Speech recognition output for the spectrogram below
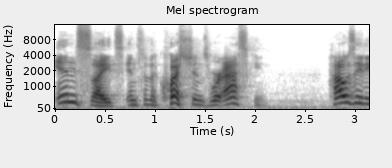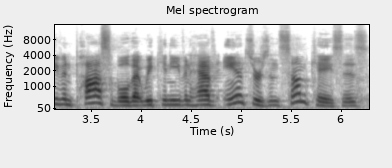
insights into the questions we're asking. How is it even possible that we can even have answers in some cases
